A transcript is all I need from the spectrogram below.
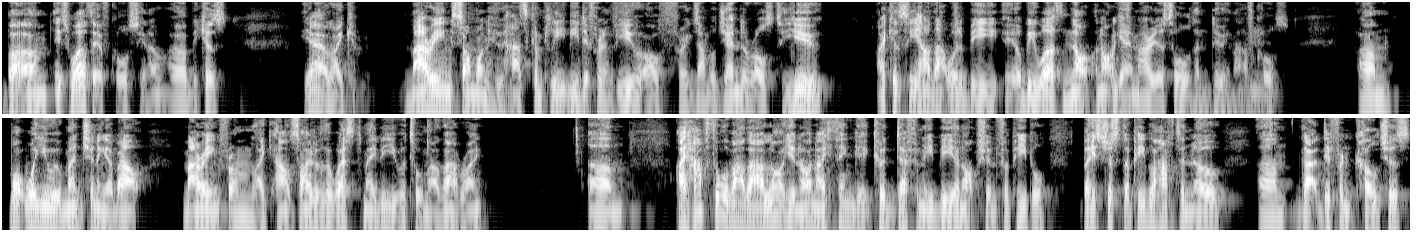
But um, it's worth it, of course, you know, uh, because, yeah, like marrying someone who has completely different view of, for example, gender roles to you, I can see how that would be, it'll be worth not, not getting married at all than doing that, of mm. course. Um, what were you mentioning about marrying from like outside of the West, maybe you were talking about that, right? Um, I have thought about that a lot, you know, and I think it could definitely be an option for people, but it's just that people have to know um, that different cultures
